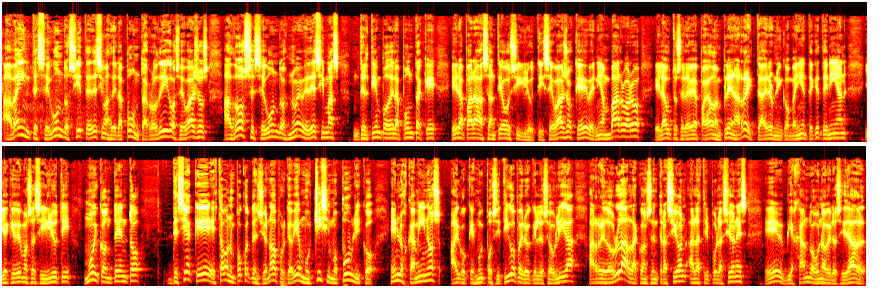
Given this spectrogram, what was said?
a 20 segundos 7 décimas de la punta. Rodrigo Ceballos a 12 segundos 9 décimas del tiempo de la punta que era para Santiago Sigliuti. Ceballos que venían bárbaro, el auto se le había apagado en plena recta, era un inconveniente que tenían, y aquí vemos a Sigliuti muy contento. Decía que estaban un poco tensionados porque había muchísimo público en los caminos, algo que es muy positivo, pero que les obliga a redoblar la concentración a las tripulaciones eh, viajando a una velocidad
